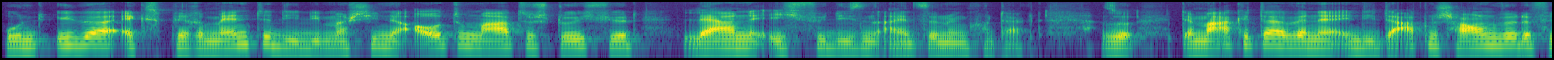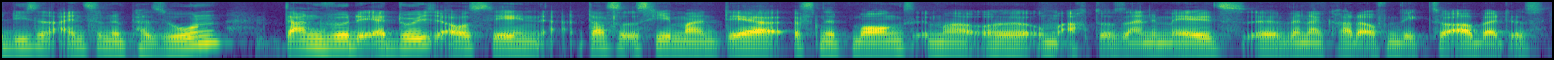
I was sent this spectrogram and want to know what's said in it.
und über Experimente, die die Maschine automatisch durchführt, lerne ich für diesen einzelnen Kontakt. Also der Marketer, wenn er in die Daten schauen würde für diese einzelne Person, dann würde er durchaus sehen, das ist jemand, der öffnet morgens immer äh, um 8 Uhr seine Mails, äh, wenn er gerade auf dem Weg zur Arbeit ist.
